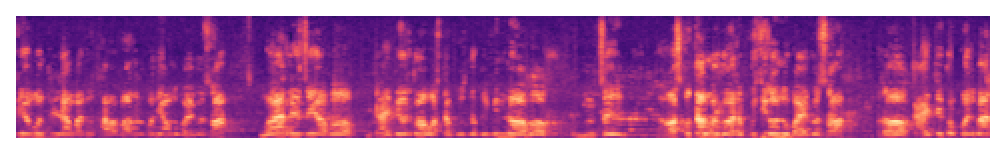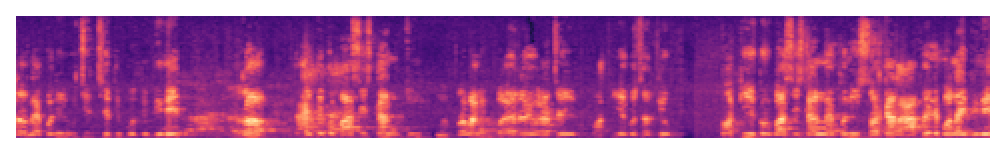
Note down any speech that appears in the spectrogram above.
गृहमन्त्री रामबहादुर थापा बादल पनि आउनुभएको छ। उहाँहरूले चाहिँ अब घाइतेहरूको अवस्था बुझ्न विभिन्न अब चाहिँ अस्पतालमा गएर बुझिरहनु भएको छ र घाइतेको परिवारहरूलाई पनि उचित क्षतिपूर्ति दिने र घाइतेको वासस्थान जुन प्रभावित भएर एउटा चाहिँ भत्किएको छ त्यो भत्किएको वासस्थानलाई पनि सरकार आफैले बनाइदिने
